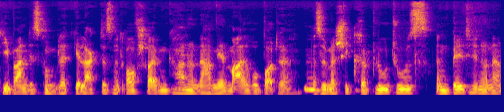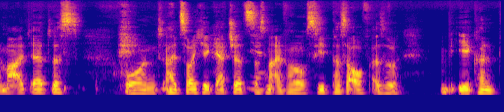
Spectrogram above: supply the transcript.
Die Wand ist komplett gelackt, dass man draufschreiben kann und da haben wir einen Malroboter. Mhm. Also man schickt per Bluetooth ein Bild hin und dann malt er das und halt solche Gadgets, dass man einfach auch sieht, pass auf, also ihr könnt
